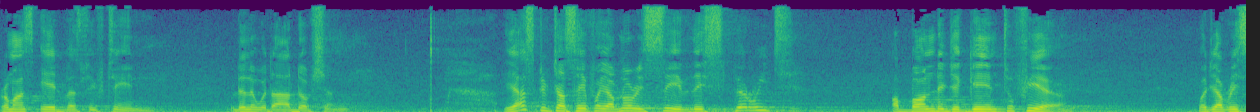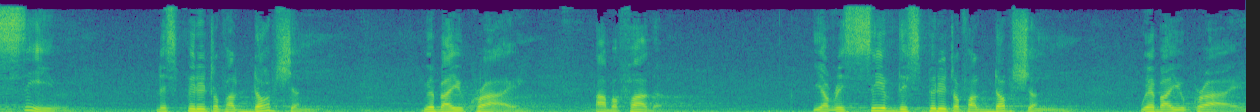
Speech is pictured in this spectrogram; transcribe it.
Romans 8, verse 15. Dealing with our adoption. Yes, scripture says, For you have not received the spirit of bondage again to fear, but you have received the spirit of adoption, whereby you cry, Abba Father. You have received the spirit of adoption, whereby you cry,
